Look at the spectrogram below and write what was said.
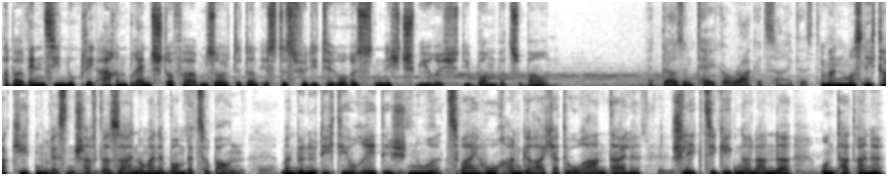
Aber wenn sie nuklearen Brennstoff haben sollte, dann ist es für die Terroristen nicht schwierig, die Bombe zu bauen. Man muss nicht Raketenwissenschaftler sein, um eine Bombe zu bauen. Man benötigt theoretisch nur zwei hoch angereicherte Uranteile, schlägt sie gegeneinander und hat eine,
